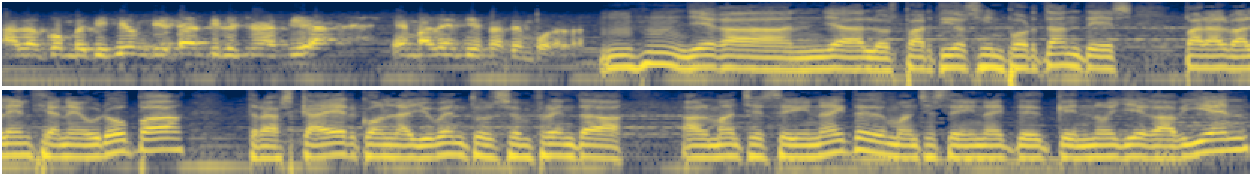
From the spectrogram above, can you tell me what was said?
a la competición que tanto ilusión hacía en Valencia esta temporada. Llegan ya los partidos importantes para el Valencia en Europa. Tras caer con la Juventus se enfrenta al Manchester United, un Manchester United que no llega bien,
